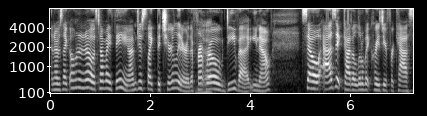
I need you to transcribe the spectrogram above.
And I was like, oh, no, no, it's not my thing. I'm just like the cheerleader, the front Yeah. row diva, you know? So as it got a little bit crazier for Cass,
